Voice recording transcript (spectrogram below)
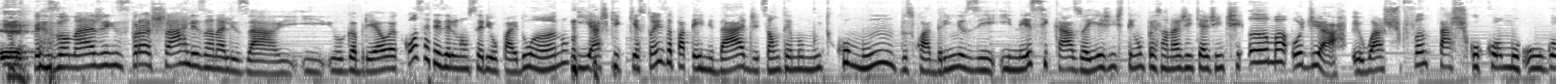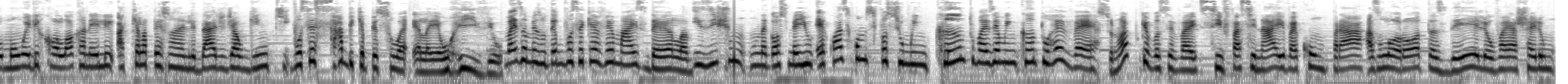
É. personagens para Charles analisar. E, e, e, o Gabriel é, com certeza, ele não seria o pai do ano. E acho que questões da paternidade são um tema muito comum dos quadrinhos. E, e nesse caso aí, a gente tem um personagem que a gente ama odiar. Eu acho fantástico como o Gomon ele coloca nele aquela personalidade de alguém que você sabe que a pessoa ela é horrível, mas ao mesmo tempo você quer ver mais dela. Existe um, um negócio meio. É quase como se fosse um encanto, mas é um encanto reverso. Não é porque você vai se fascinar e vai comprar as lorotas dele ou vai achar ele um,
